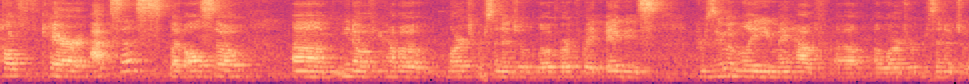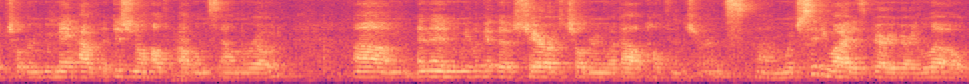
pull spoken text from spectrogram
healthcare access, but also, um, you know, if you have a large percentage of low birth weight babies, presumably you may have uh, a larger percentage of children who may have additional health problems down the road. Um, And then we look at the share of children without health insurance, um, which citywide is very, very low.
